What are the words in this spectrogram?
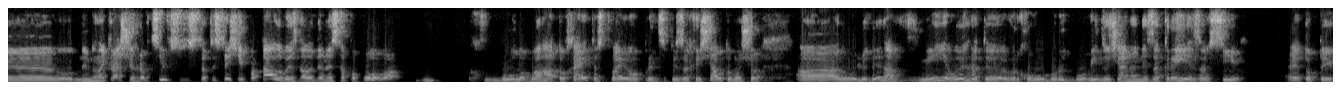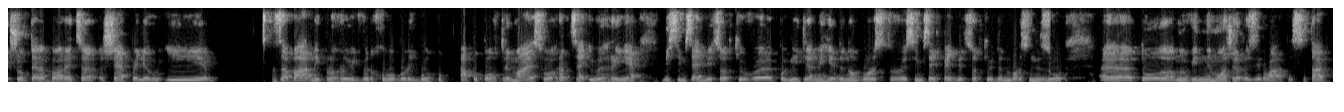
е, одним з найкращих гравців статистичні портали визнали Дениса Попова. Було багато хейтерства, його в принципі захищав, тому що а, ну, людина вміє виграти верхову боротьбу. Він, звичайно, не закриє за всіх. Е, Тобто, якщо в тебе бореться Шепелів і Забарний програють верхову боротьбу, а Попов тримає свого гравця і виграє 80% повітряних єдиноборств, 85% єдиноборств внизу, е, то ну він не може розірватися, так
